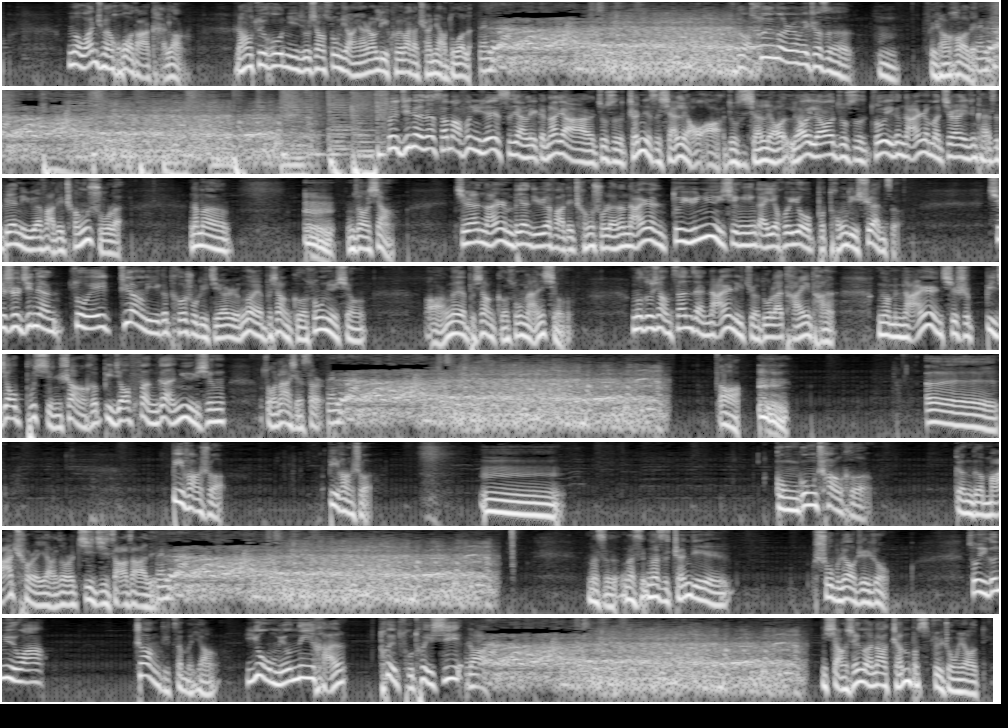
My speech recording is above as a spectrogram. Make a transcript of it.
我完全豁达开朗。然后最后你就像宋江一样，让李逵把他全家剁了，对吧？所以我认为这是嗯非常好的。所以今天在三八妇女节的时间里，跟大家就是真的是闲聊啊，就是闲聊聊一聊，就是作为一个男人嘛，既然已经开始变得越发的成熟了，那么你就要想，既然男人变得越发的成熟了，那男人对于女性应该也会有不同的选择。其实今天作为这样的一个特殊的节日，我也不想歌颂女性，啊，我也不想歌颂男性，我就想站在男人的角度来谈一谈，我们男人其实比较不欣赏和比较反感女性做哪些事儿。啊，呃，比方说，比方说，公共场合。跟个麻雀一样，在那叽叽喳喳的。我是我是我是真的受不了这种。作为一个女娃，长得怎么样？有没有内涵？腿粗腿细，是吧？你相信我，那真不是最重要的。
